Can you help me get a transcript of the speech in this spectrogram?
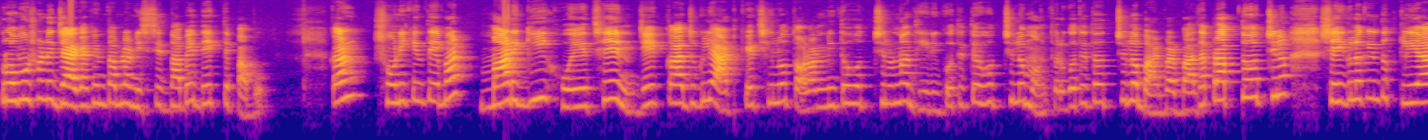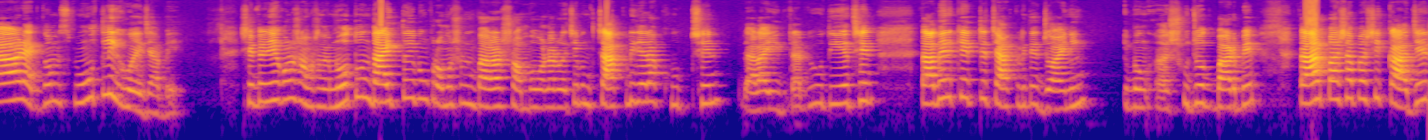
প্রমোশনের জায়গা কিন্তু আমরা নিশ্চিতভাবেই দেখতে পাবো। কারণ শনি কিন্তু এবার মার্গী হয়েছেন। যে কাজগুলি আটকে ছিল, ত্বরান্বিত হচ্ছিল না ধীর গতিতে হচ্ছিল মন্থর গতিতে হচ্ছিল, বারবার বাধা প্রাপ্ত হচ্ছিল, সেইগুলো কিন্তু ক্লিয়ার একদম স্মুথলি হয়ে যাবে। সেটা নিয়ে কোনো সমস্যা নেই। নতুন দায়িত্ব এবং প্রমোশন বাড়ার সম্ভাবনা রয়েছে এবং চাকরি যারা খুঁজছেন, যারা ইন্টারভিউ দিয়েছেন, তাদের ক্ষেত্রে চাকরিতে জয়নিং এবং সুযোগ বাড়বে। তার পাশাপাশি কাজের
